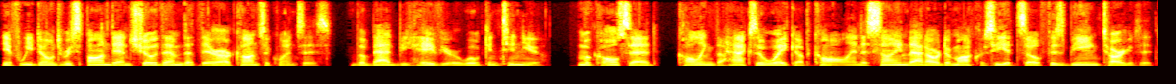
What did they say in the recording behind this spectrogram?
If we don't respond and show them that there are consequences, the bad behavior will continue, McCaul said, calling the hacks a wake-up call and a sign that our democracy itself is being targeted.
